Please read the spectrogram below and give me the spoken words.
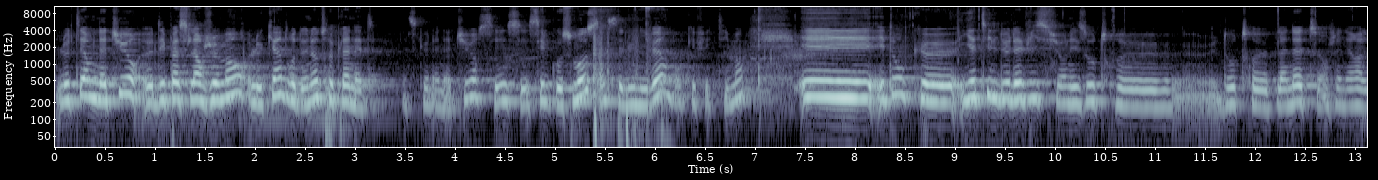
le terme nature euh, dépasse largement le cadre de notre planète. Parce que la nature, c'est le cosmos, hein, c'est l'univers, donc effectivement. Et, donc, euh, y a-t-il de la vie sur les autres, euh, planètes en général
